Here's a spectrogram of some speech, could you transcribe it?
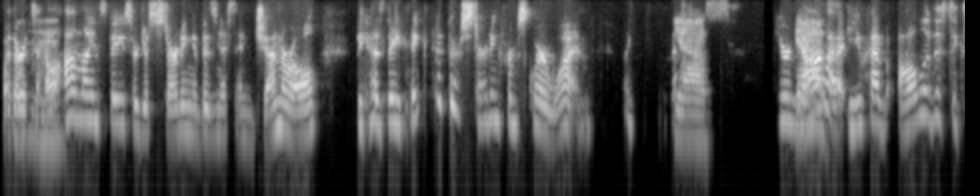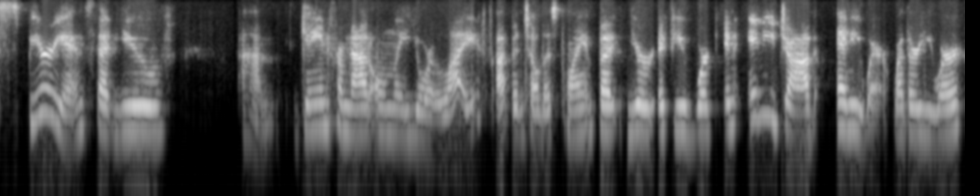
whether it's mm-hmm. in the online space or just starting a business in general, because they think that they're starting from square one. Like, yes, you're yes. not. You have all of this experience that you've um, gained from not only your life up until this point, but you're if you've worked in any job anywhere, whether you were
